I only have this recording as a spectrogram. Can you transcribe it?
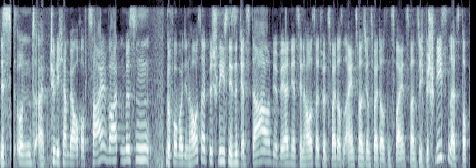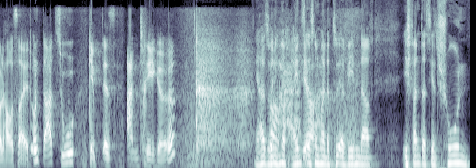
Das, und natürlich haben wir auch auf Zahlen warten müssen, bevor wir den Haushalt beschließen. Die sind jetzt da und wir werden jetzt den Haushalt für 2021 und 2022 beschließen als Doppelhaushalt. Und dazu gibt es Anträge. Ja, also wenn ich noch eins ja. erst nochmal dazu erwähnen darf, ich fand das jetzt schon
